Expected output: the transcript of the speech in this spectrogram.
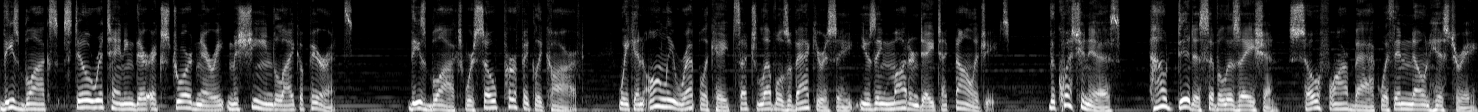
these blocks still retaining their extraordinary machined-like appearance. These blocks were so perfectly carved, we can only replicate such levels of accuracy using modern-day technologies. The question is, how did a civilization so far back within known history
